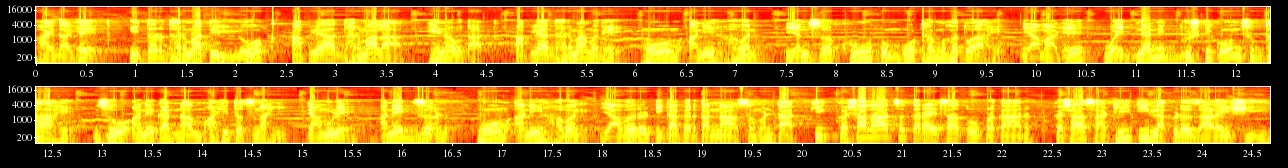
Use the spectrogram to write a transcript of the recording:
फायदा घेत इतर धर्मातील लोक आपल्या धर्माला हिणवतात. आपल्या धर्मामध्ये होम आणि हवन यांचं खूप मोठं महत्त्व आहे. यामागे वैज्ञानिक दृष्टिकोन सुद्धा आहे जो अनेकांना माहीतच नाही. त्यामुळे अनेक जण होम आणि हवन यावर टीका करताना असं म्हणतात की कशालाच करायचा तो प्रकार? कशासाठी ती लाकडं जाळायची?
